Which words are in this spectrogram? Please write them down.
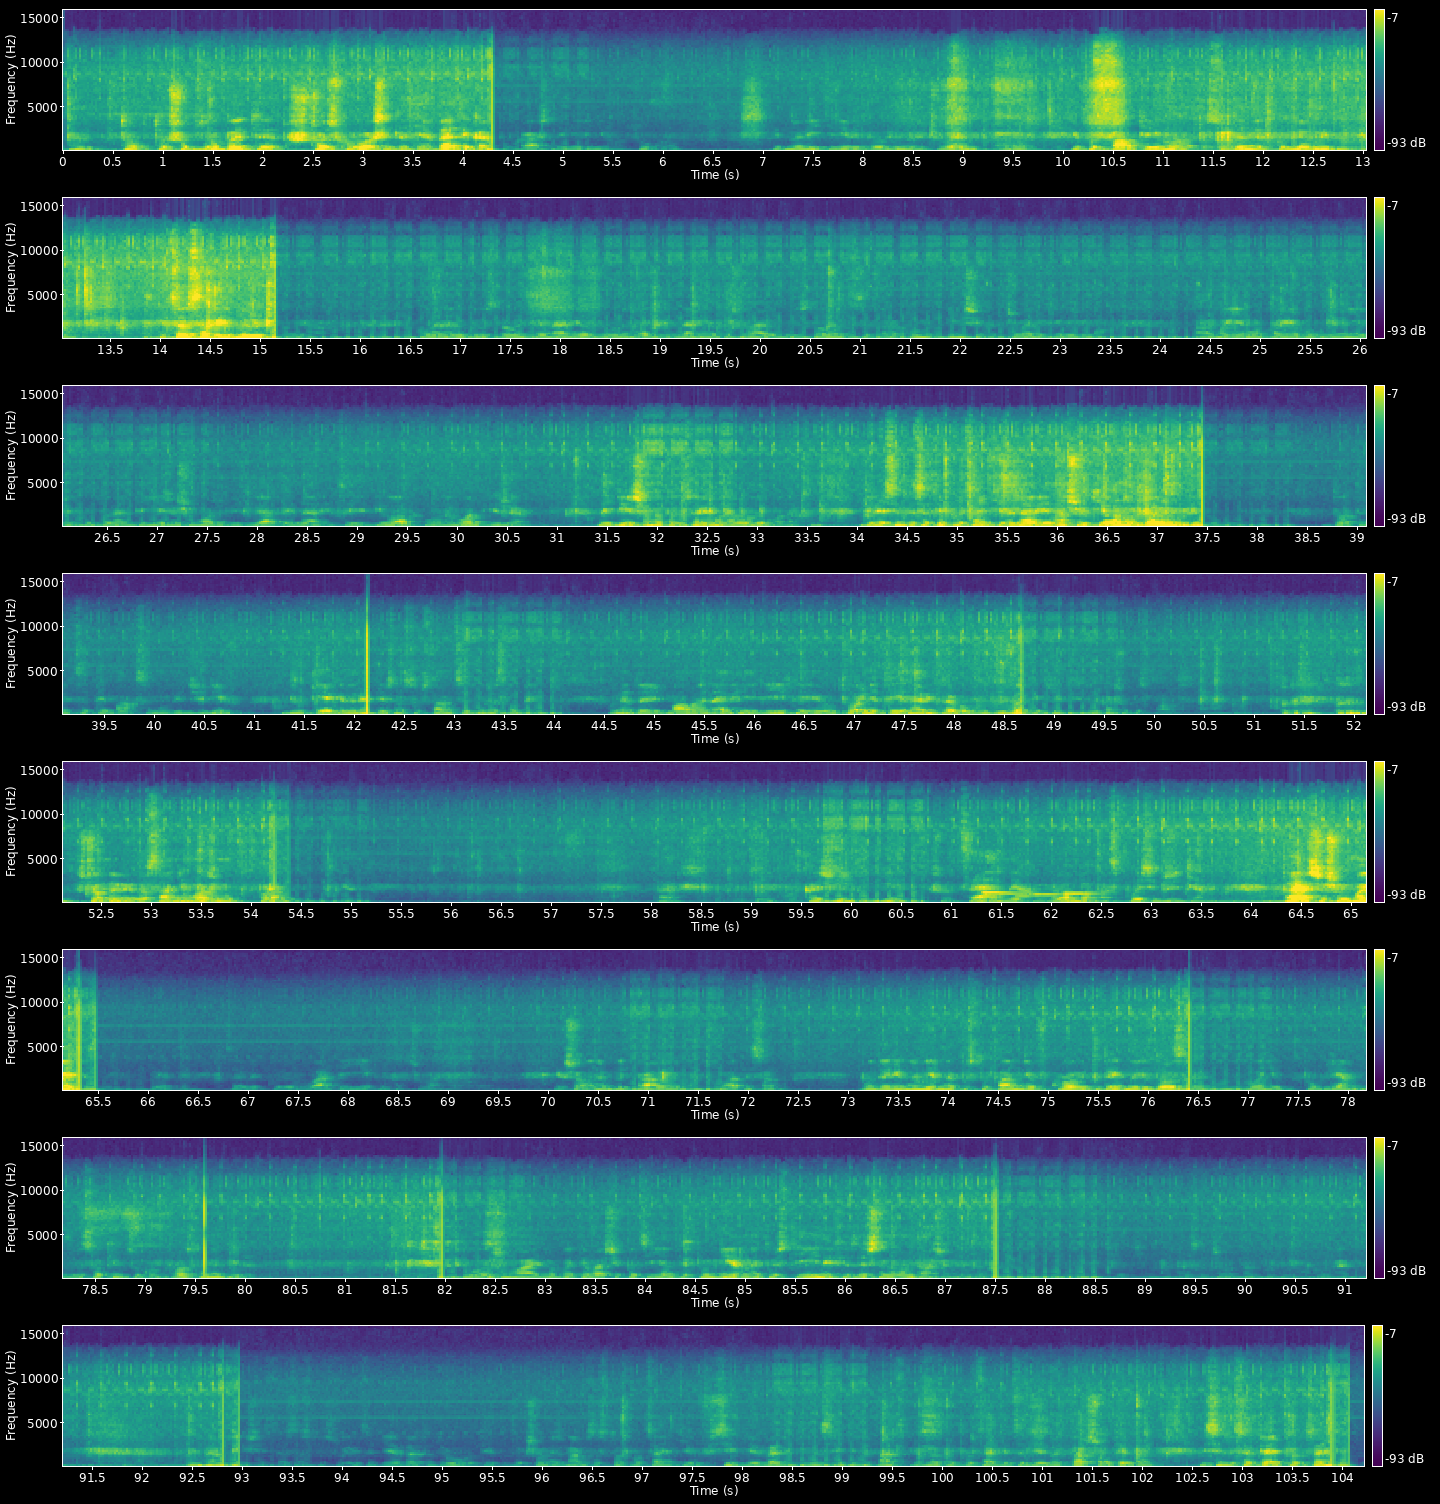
Е, Тобто, щоб зробити щось хороше для діабетика, покращити рівень його цукру, відновіть рівень обміну речовин і позбавте його судинних проблем в майбутньому. І це все буде дуже чудово. і гарно. Коли не використовується енергія з вуглеводів, енергія починає використовуватися за рахунок інших речовин, які ми їмо. А ми їмо три головні компоненти їжі, що можуть відділяти енергію. Це є білок, вуглевод і жир. Найбільше ми працюємо на вуглеводах. Біля 70% енергії нашого тіла ми одержуємо від. До 30% максимум від жирів. Білки як енергетична субстанція дуже слабенькі. Вони дають мало енергії, і для їхньої утворення тієї енергії треба велика кількість білка, щоб розпалося. Що ми в Івасані можемо порадити пацієнтам? Перше. Кажіть їм, це не хвороба, а спосіб життя. Перше, що ви маєте з ними робити, це відкоригувати їхнє харчування. Якщо вони будуть правильно харчуватися, буде рівномірне поступання в крові потрібної дози вуглеводів, проблем з високим цукром просто не буде. Друге, що мають робити ваші пацієнти, помірне, постійне фізичне навантаження. Е, Більшість це все стосується діабету другого типу. Якщо візьмемо за 100% всіх діабетиків на світі, 15 приблизно процентів це діабет першого типу, 85%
